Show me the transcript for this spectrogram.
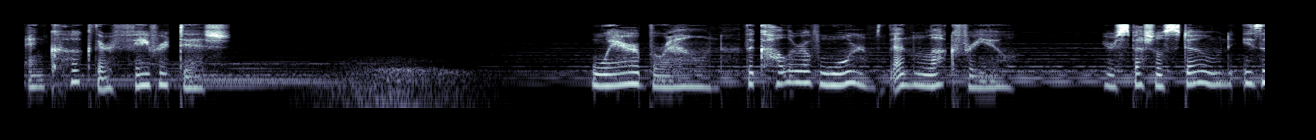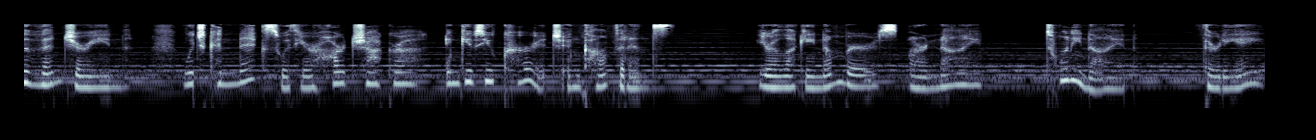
and cook their favorite dish. Wear brown, the color of warmth and luck for you. Your special stone is aventurine, which connects with your heart chakra and gives you courage and confidence. Your lucky numbers are 9, 29, 38,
